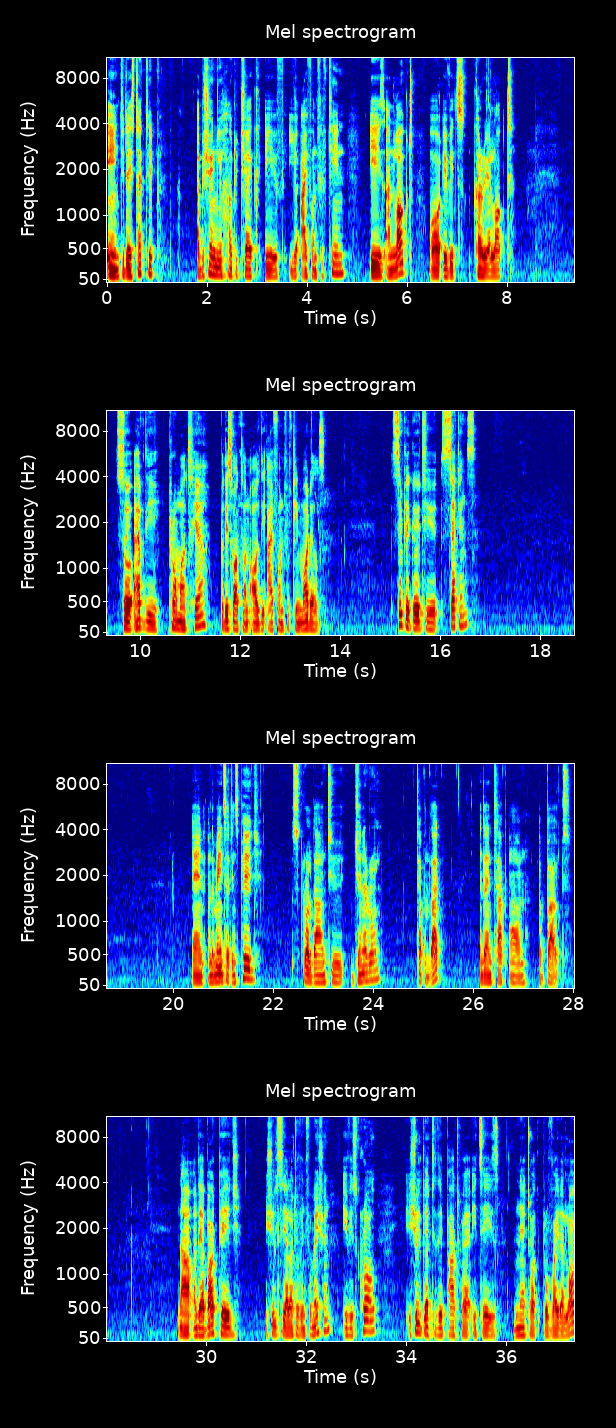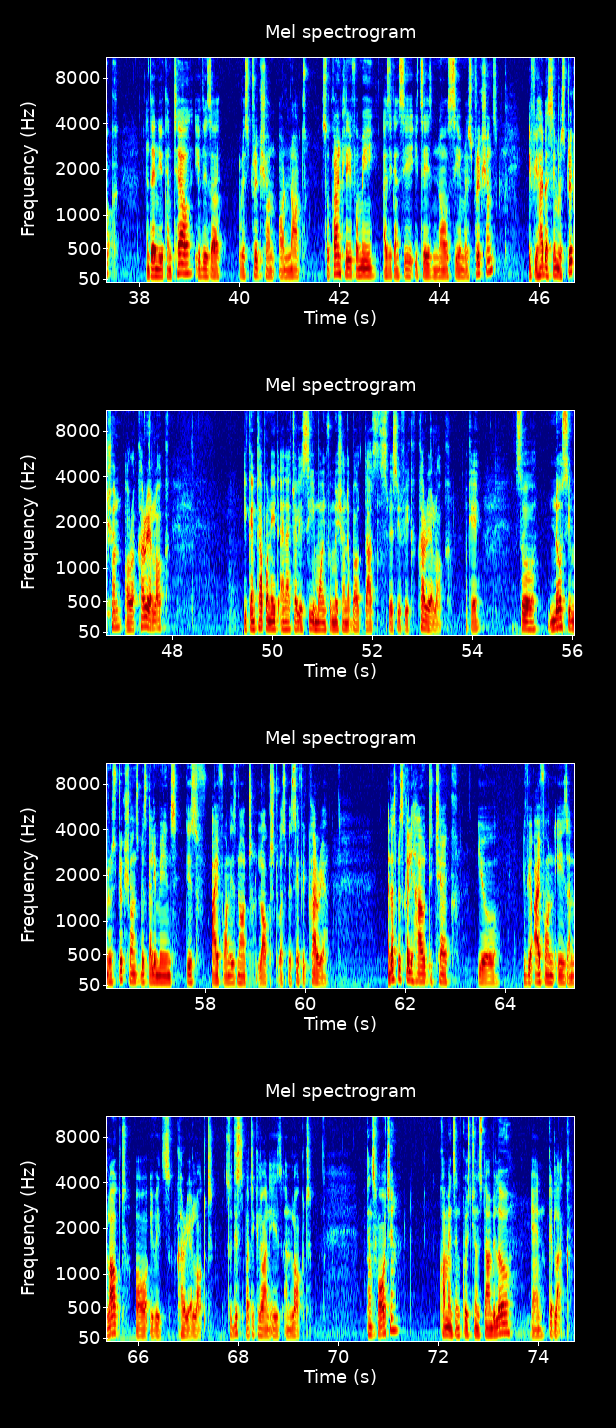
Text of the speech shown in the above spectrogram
In today's tech tip, I'll be showing you how to check if your iPhone 15 is unlocked or if it's carrier locked. So I have the Pro Max here, but this works on all the iPhone 15 models. Simply go to settings and on the main settings page, scroll down to general, tap on that and then tap on about. Now on the about page, you should see a lot of information. If you scroll, you should get to the part where it says network provider lock, and then you can tell if there's a restriction or not. So currently for me, as you can see, it says no SIM restrictions. If you had a SIM restriction or a carrier lock, you can tap on it and actually see more information about that specific carrier lock. Okay. So no SIM restrictions basically means this iPhone is not locked to a specific carrier. And that's basically how to check your if your iPhone is unlocked or if it's carrier locked. So this particular one is unlocked. Thanks for watching. Comments and questions down below and good luck.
